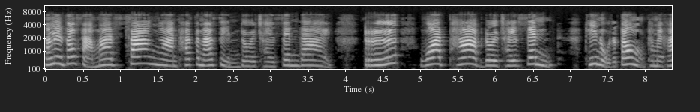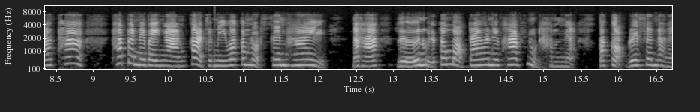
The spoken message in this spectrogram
นักเรียนต้องสามารถสร้างงานทัศนศิลป์โดยใช้เส้นได้ หรือวาดภาพโดยใช้เส้นที่หนูจะต้องทำไมคะถ้าถ้าเป็นในใบงานก็อาจจะมีว่ากำหนดเส้นให้นะคะ หรือหนูจะต้องบอกได้ว่าในภาพที่หนูทำเนี่ยประกอบด้วยเส้นอะไร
